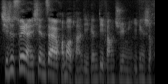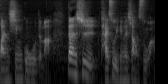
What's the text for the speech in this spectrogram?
其实虽然现在环保团体跟地方居民一定是欢欣鼓舞的嘛，但是台塑一定会上诉啊，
